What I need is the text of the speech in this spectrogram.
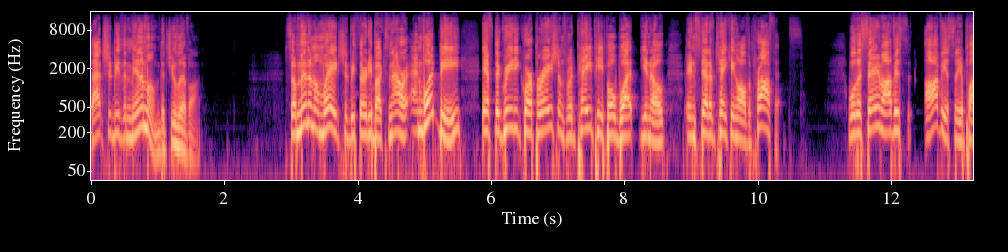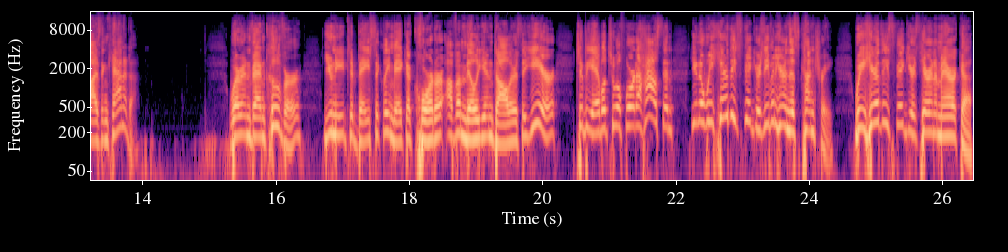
That should be the minimum that you live on. So minimum wage should be 30 bucks an hour and would be if the greedy corporations would pay people what, you know, instead of taking all the profits. Well, the same obvious, obviously applies in Canada, where in Vancouver, you need to basically make a quarter of a million dollars a year to be able to afford a house. And, you know, we hear these figures even here in this country. We hear these figures here in America,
